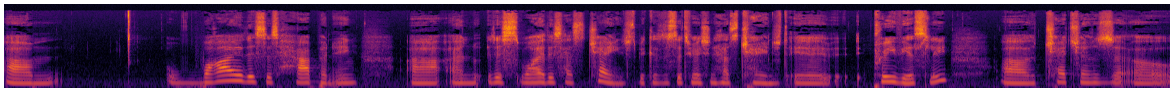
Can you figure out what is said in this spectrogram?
Um, why this is happening, uh, and this why this has changed because the situation has changed. Uh, previously, uh, Chechens uh,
